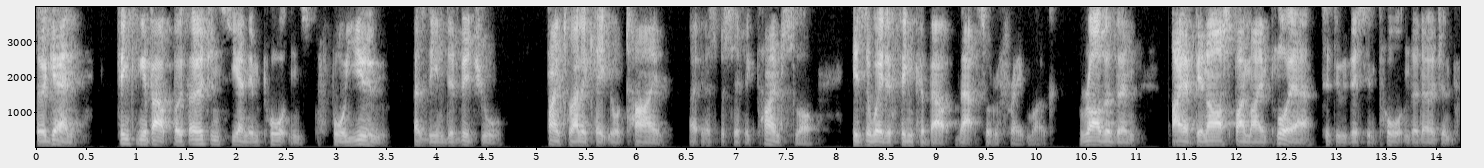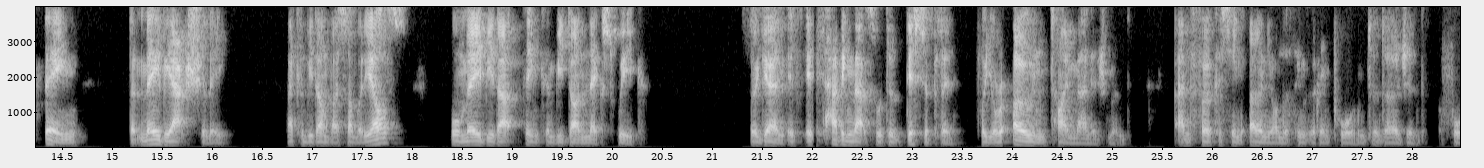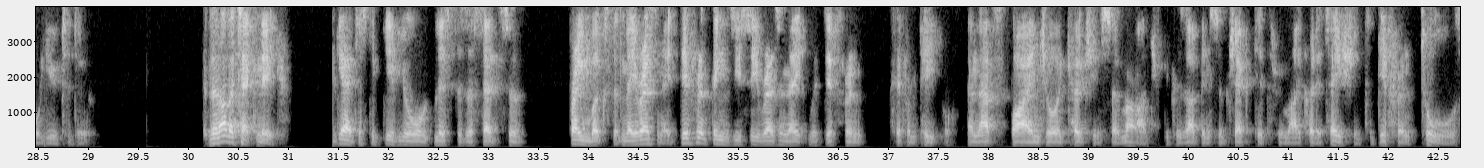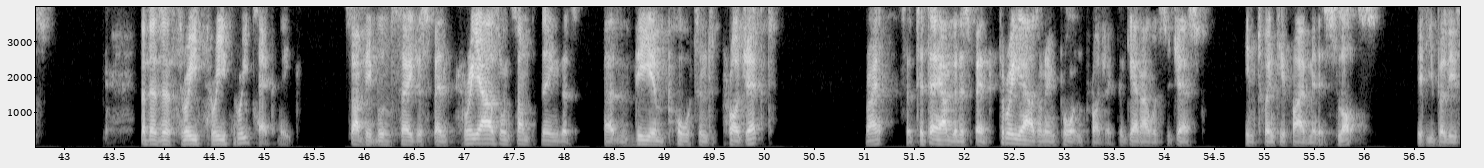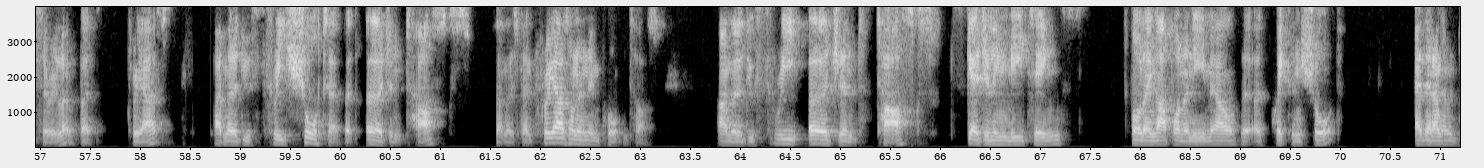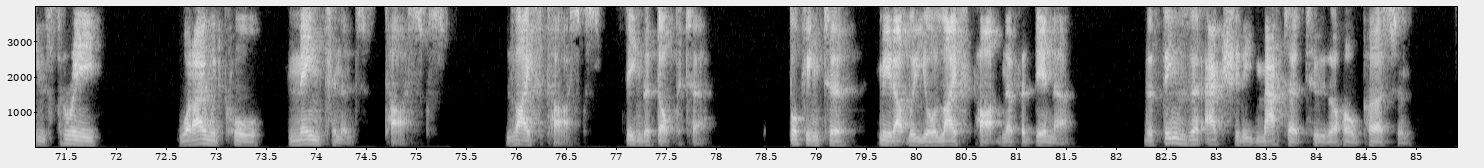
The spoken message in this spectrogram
So again thinking about both urgency and importance for you as the individual trying to allocate your time uh, in a specific time slot is the way to think about that sort of framework rather than I have been asked by my employer to do this important and urgent thing, but maybe actually that can be done by somebody else, or maybe that thing can be done next week. So again, it's it's having that sort of discipline for your own time management and focusing only on the things that are important and urgent for you to do. There's another technique, again, just to give your listeners a sense of frameworks that may resonate. Different things you see resonate with different different people. And that's why I enjoy coaching so much because I've been subjected through my accreditation to different tools. But there's a three, three, three technique. Some people say just spend three hours on something that's uh, the important project, right? So today I'm going to spend three hours on an important project. Again, I would suggest in 25 minute slots, if you believe Cirillo, but three hours. I'm going to do three shorter but urgent tasks. So I'm going to spend three hours on an important task. I'm going to do three urgent tasks, scheduling meetings, following up on an email that are quick and short. And then I'm going to do three, what I would call maintenance tasks, life tasks, seeing the doctor, booking to meet up with your life partner for dinner, the things that actually matter to the whole person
